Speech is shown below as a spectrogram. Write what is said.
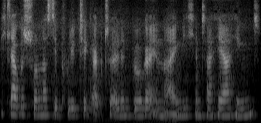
Ich glaube schon, dass die Politik aktuell den BürgerInnen eigentlich hinterherhinkt.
